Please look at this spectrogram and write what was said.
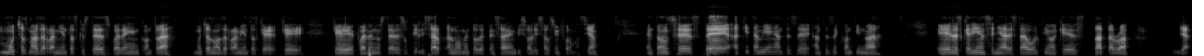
muchas más herramientas que ustedes pueden encontrar, muchas más herramientas que, que, pueden ustedes utilizar al momento de pensar en visualizar su información. Entonces, de aquí también, antes de, antes de continuar, eh, les quería enseñar esta última que es Data Wrapper. Ya.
